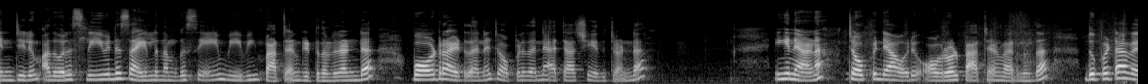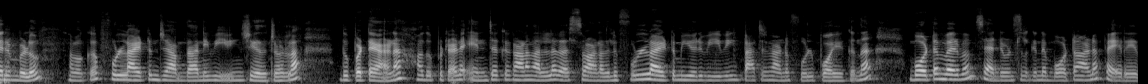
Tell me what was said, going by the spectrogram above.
എൻഡിലും അതുപോലെ സ്ലീവിന്റെ സൈഡിലും നമുക്ക് സെയിം വീവിങ് പാറ്റേൺ കിട്ടുന്നുണ്ട്. രണ്ട് ബോർഡറായിട്ട് തന്നെ ടോപ്പിൽ തന്നെ അറ്റാച്ച് ചെയ്തിട്ടുണ്ട്. ഇങ്ങനെയാണ് ടോപ്പിന്റെ ആ ഒരു ഓവറോൾ പാറ്റേൺ വരുന്നത്. ദുപ്പട്ട വരുമ്പോഴും നമുക്ക് ഫുള്ളായിട്ടും ജാംദാനി വീവിങ് ചെയ്തിട്ടുള്ള ദുപ്പട്ടയാണ്. ആ ദുപ്പട്ടയുടെ എൻഡൊക്കെ കാണാൻ നല്ല രസമാണ്. അതിൽ ഫുള്ളായിട്ടും ഈ ഒരു വീവിങ് പാറ്റേൺ ആണ് ഫുൾ പോയേക്കുന്നത്. ബോട്ടം വരുമ്പം സാൻഡൂൺ സിൽക്കിന്റെ ബോട്ടം ആണ് പെയർ ചെയ്തത്.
